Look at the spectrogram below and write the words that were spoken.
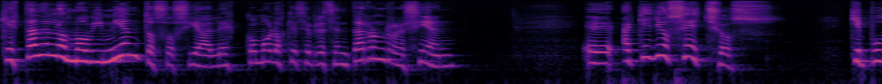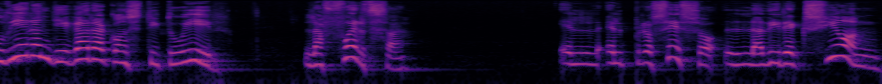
que están en los movimientos sociales, como los que se presentaron recién, eh, aquellos hechos que pudieran llegar a constituir la fuerza, el, el proceso, la dirección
